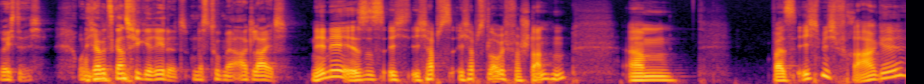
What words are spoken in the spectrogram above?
Richtig. Und ich habe jetzt ganz viel geredet und es tut mir arg leid. Nee, nee, es ist, ich, ich hab's, ich hab's, glaube ich, verstanden. Ähm, was ich mich frage,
